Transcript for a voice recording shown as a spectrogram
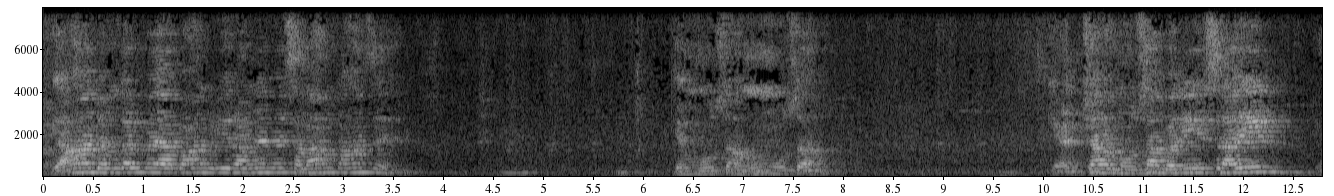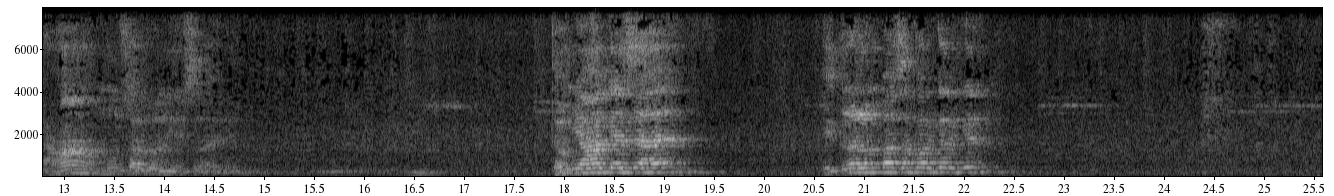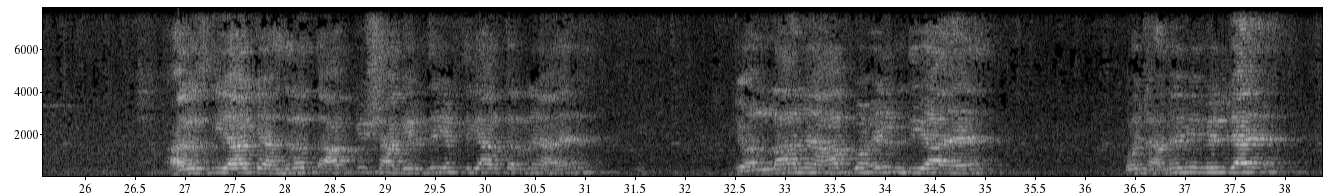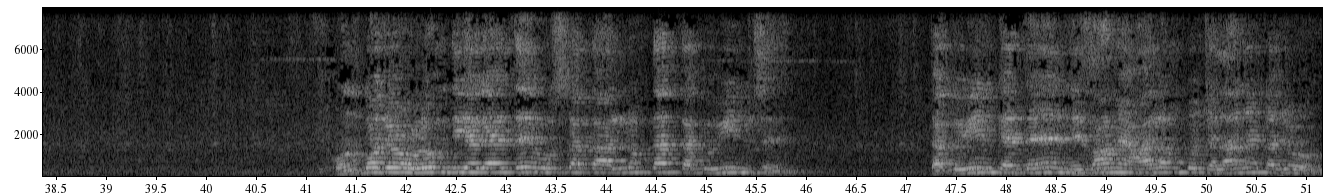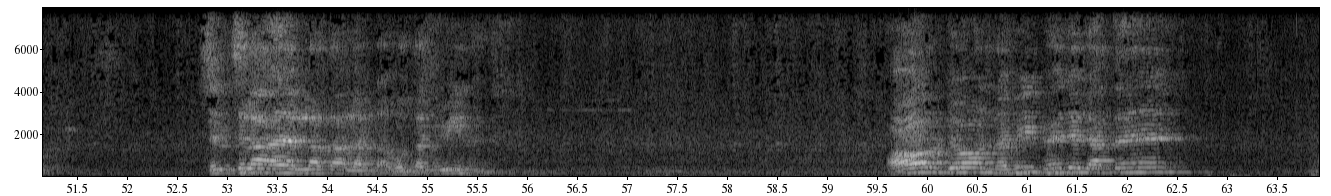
یہاں جنگل میں آبان ویرانے میں سلام کہاں سے؟ کہ موسا ہوں موسا کہ اچھا موسا بنی اسرائیل ہاں موسا بنی اسرائیل۔ تم یہاں کیسے آئے؟ اتنا لمبا سفر کر کے۔ عرض کیا کہ حضرت آپ کی شاگردی اختیار کرنے آئے۔ جو اللہ نے آپ کو علم دیا ہے کچھ ہمیں بھی مل جائے۔ ان کو جو علوم دیے گئے تھے، اس کا تعلق تھا تکوین سے۔ تکوین کہتے ہیں نظام عالم کو چلانے کا جو سلسلہ ہے اللہ تعالی کا، وہ تکوین ہے۔ اور جو نبی بھیجے جاتے ہیں،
